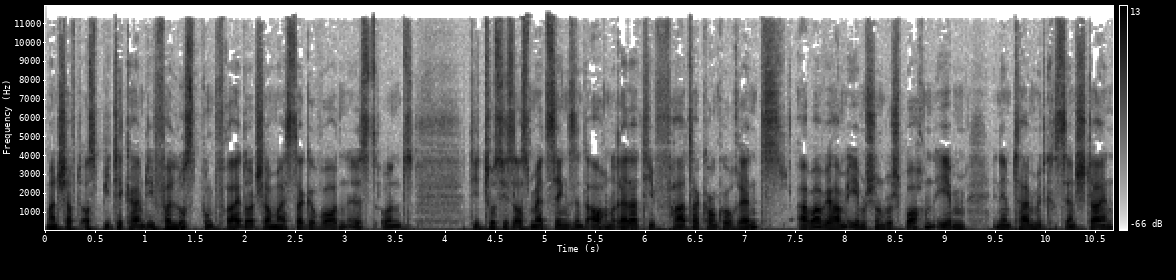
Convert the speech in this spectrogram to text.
Mannschaft aus Bietigheim, die verlustpunktfrei deutscher Meister geworden ist. Und die Tussis aus Metzing sind auch ein relativ harter Konkurrent. Aber wir haben eben schon besprochen, eben in dem Teil mit Christian Stein,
